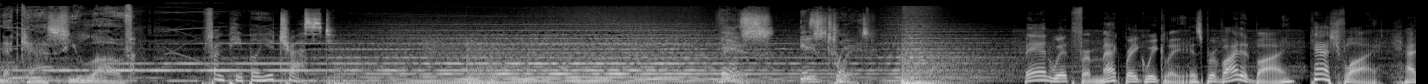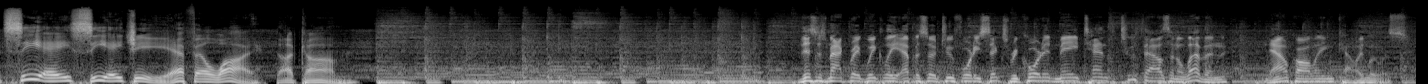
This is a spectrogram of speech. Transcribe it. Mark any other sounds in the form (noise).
Netcasts you love. From people you trust. This is Twit. Bandwidth for MacBreak Weekly is provided by CacheFly at C A C H E F L Y dot com. This is MacBreak Weekly, episode 246, recorded May 10th, 2011. Now calling Cali Lewis.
